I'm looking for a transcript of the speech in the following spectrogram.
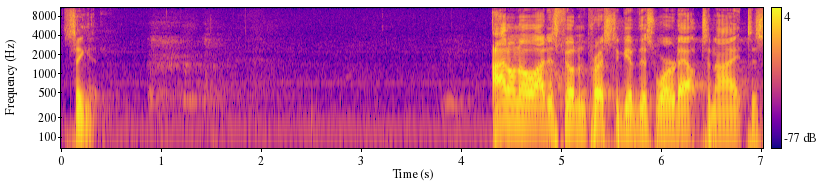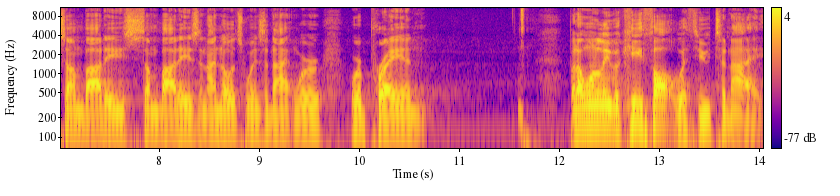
Sing it. I don't know. I just feel impressed to give this word out tonight to somebody, somebody's, and I know it's Wednesday night and we're, we're praying. But I want to leave a key thought with you tonight.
